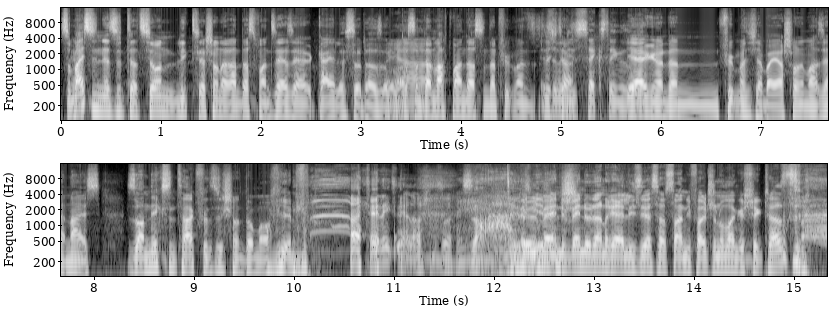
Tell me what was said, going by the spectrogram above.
so meistens in der Situation liegt es ja schon daran, dass man sehr, sehr geil ist oder sowas. Ja. Und dann macht man das und dann fühlt man sich ist immer da. dieses Sexding. So. Ja, genau, dann fühlt man sich aber ja schon immer sehr nice. So am nächsten Tag fühlt es sich schon dumm auf jeden Fall. Der du halt auch schon so. So, Wenn, wenn du dann realisierst, dass du an die falsche Nummer geschickt hast.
